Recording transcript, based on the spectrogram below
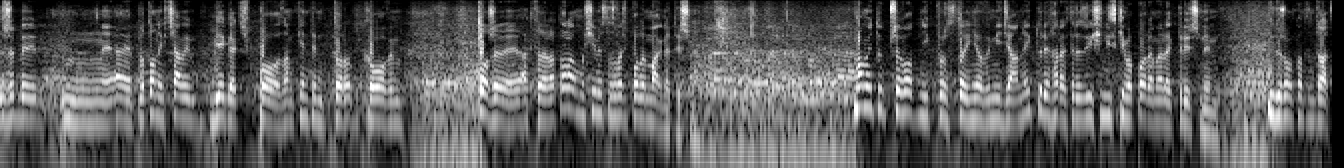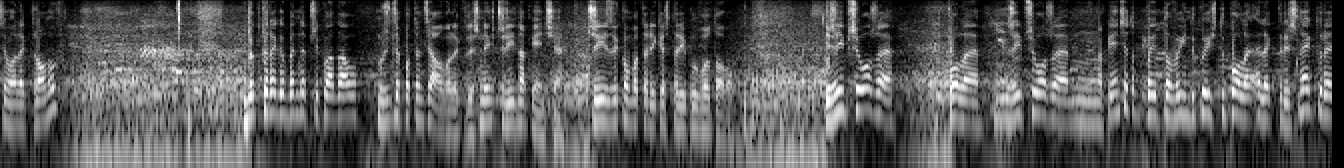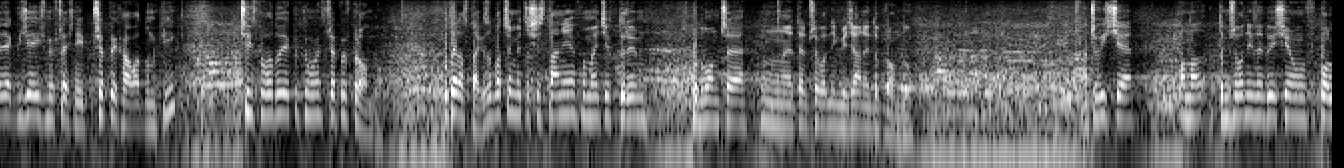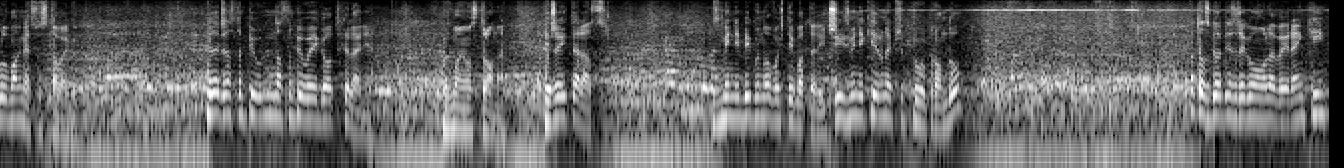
żeby mm, e, protony chciały biegać po zamkniętym tor- kołowym torze akceleratora, musimy stosować pole magnetyczne. Mamy tu przewodnik prostoliniowy miedziany, który charakteryzuje się niskim oporem elektrycznym i dużą koncentracją elektronów, do którego będę przykładał różnicę potencjałów elektrycznych, czyli napięcie, czyli zwykłą bateryjkę 4,5V. Jeżeli przyłożę pole, jeżeli przyłożę mm, napięcie, to, to wyindukuje się tu pole elektryczne, które jak widzieliśmy wcześniej przepycha ładunki, czyli spowoduje krótko mówiąc przepływ prądu. I teraz tak, zobaczymy co się stanie w momencie, w którym podłączę mm, ten przewodnik miedziany do prądu. Oczywiście ono, ten przewodnik znajduje się w polu magnesu stałego. Widać, że nastąpiło, nastąpiło jego odchylenie w moją stronę. Jeżeli teraz zmienię biegunowość tej baterii, czyli zmienię kierunek przepływu prądu, no to zgodnie z regułą lewej ręki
